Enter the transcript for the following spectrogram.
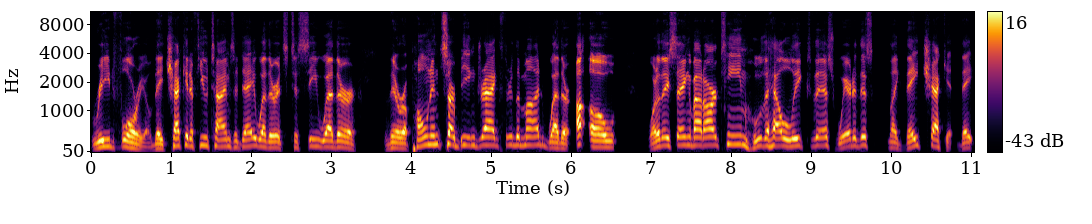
read Florio. They check it a few times a day, whether it's to see whether their opponents are being dragged through the mud, whether, uh oh, what are they saying about our team? Who the hell leaked this? Where did this? Like they check it. They,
